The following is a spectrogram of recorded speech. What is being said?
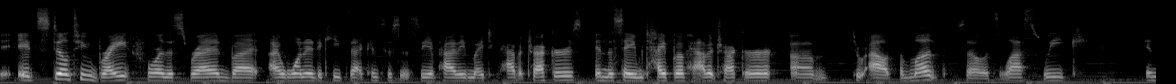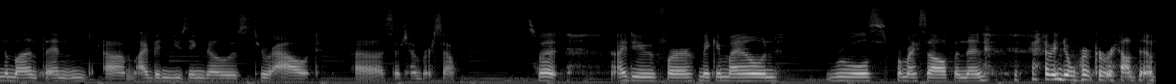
it's still too bright for the spread, but I wanted to keep that consistency of having my two habit trackers in the same type of habit tracker um, throughout the month. So it's last week in the month, and um, I've been using those throughout uh, September. So that's what I do for making my own rules for myself and then having to work around them.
